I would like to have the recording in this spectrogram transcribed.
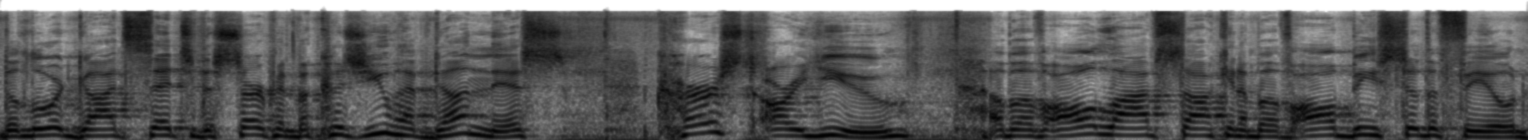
the Lord God said to the serpent, Because you have done this, cursed are you above all livestock and above all beasts of the field.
